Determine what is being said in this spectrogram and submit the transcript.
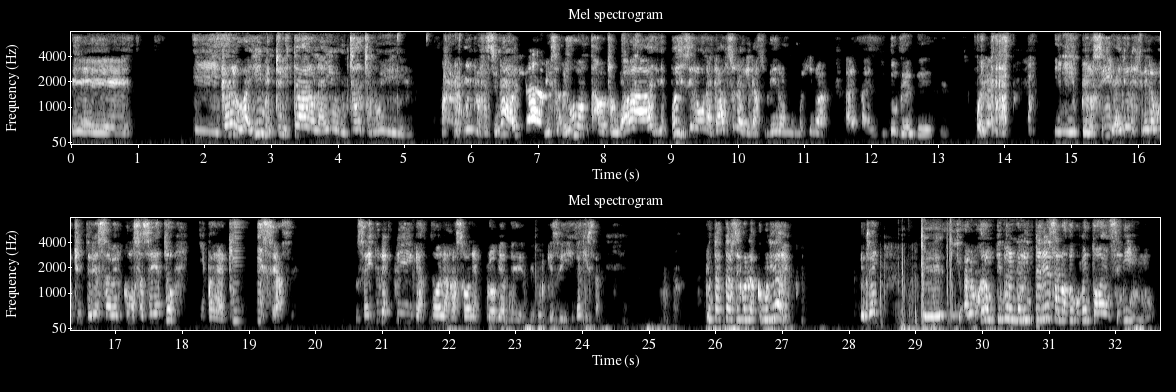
Eh, y claro, ahí me entrevistaron, ahí un muchacho muy, muy profesional, me hizo preguntas, otro grababa, y después hicieron una cápsula que la subieron, me imagino, al YouTube de, de, escuela. Y, pero sí, a ellos les genera mucho interés saber cómo se hace esto y para qué se hace. Entonces ahí tú le explicas todas las razones propias de, por qué se digitaliza. Contactarse con las comunidades. Eh, y a lo mejor a un tipo no le interesan los documentos en sí mismos,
